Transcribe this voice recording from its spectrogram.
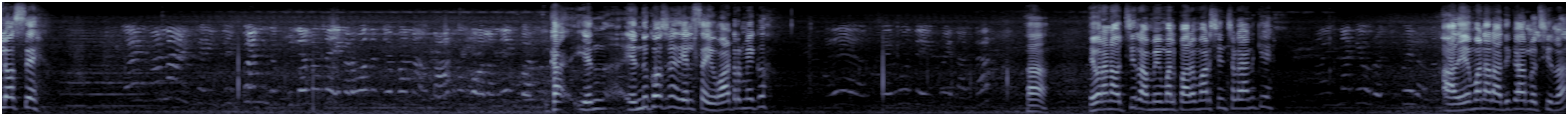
నీళ్ళు వస్తే ఎందుకోసమే తెలుస్తాయి వాటర్ మీకు? ఎవరైనా వచ్చిర్రా మిమ్మల్ని పరామర్శించడానికి? అదేమన్నారు అధికారులు వచ్చిర్రా?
